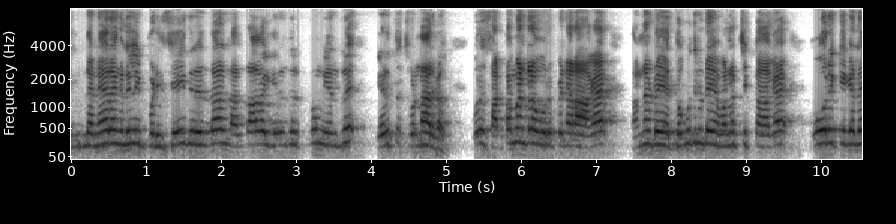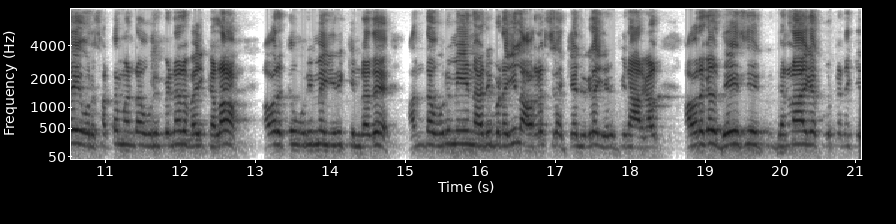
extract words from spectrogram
இந்த நேரங்களில் இப்படி செய்திருந்தால் நன்றாக இருந்திருக்கும் என்று எடுத்து சொன்னார்கள். ஒரு சட்டமன்ற உறுப்பினராக தன்னுடைய தொகுதியினுடைய வளர்ச்சிக்காக கோரிக்கைகளை ஒரு சட்டமன்ற உறுப்பினர் வைக்கலாம். அவருக்கு உரிமை இருக்கின்றது. அந்த உரிமையின் அடிப்படையில் அவர்கள் சில கேள்விகளை எழுப்பினார்கள். அவர்கள் தேசிய ஜனநாயக கூட்டணிக்கு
